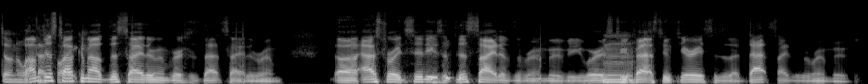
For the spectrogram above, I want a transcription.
Don't know what I'm that's just like. talking about this side of the room versus that side of the room. Uh, Asteroid City is at this side of the room movie, whereas Too Mm. Fast, Too Furious is at that side of the room movie.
